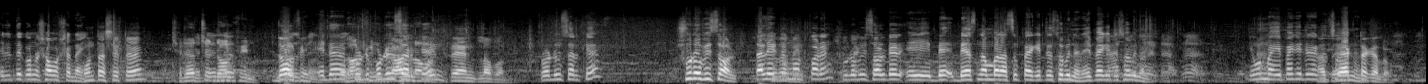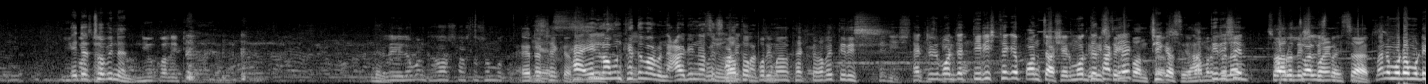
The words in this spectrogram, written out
এটাতে কোনো সমস্যা নাই। কোনটা সেটা? সেটা হচ্ছে ডলফিন। ডলফিন। এটা প্রডিউসারকে ব্র্যান্ড লবণ। প্রডিউসারকে সুরভি সল্ট তাহলে এটা নোট করেন। সুরভি সল্টের এই বেস নাম্বার আছে প্যাকেটের ছবি নেন। এই প্যাকেটের ছবি নেন। যেমন ভাই এই প্যাকেটের একটা আচ্ছা ছবি একটা নেন। গেল। এটার ছবি নেন। নিউ কোয়ালিটি এটা ঠিক আছে। হ্যাঁ এই লবণ খেতে পারবেন আয়োডিন আছে সঠিক পরিমাণ থাকতে হবে? 30 ফ্যাক্টরি পর্যায়ে 30 থেকে 50 এর মধ্যে থাকলে ঠিক আছে। আর 30 এর 44 মানে মোটামুটি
